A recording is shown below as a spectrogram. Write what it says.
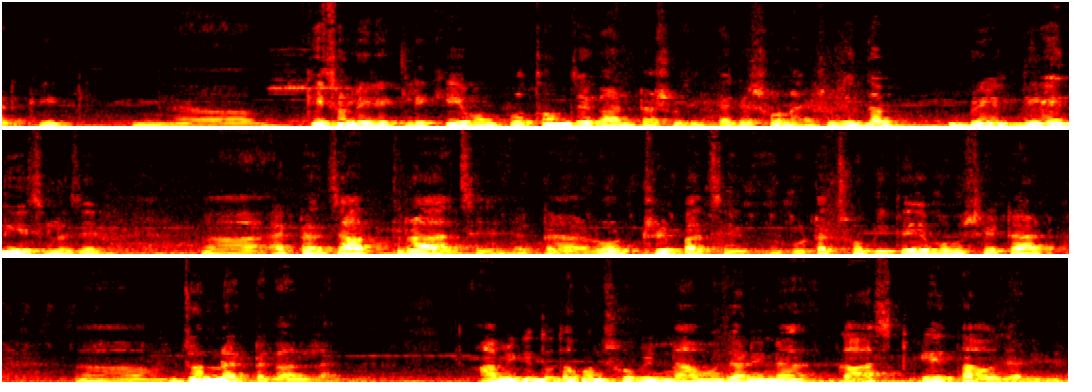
আর কি। কিছু লিরিক লিখি এবং প্রথম যে গানটা সুজিতদাকে শোনায় সুজিতদা ব্রিফ দিয়েই দিয়েছিল যে একটা যাত্রা আছে, একটা রোড ট্রিপ আছে গোটা ছবিতে এবং সেটার জন্য একটা গান লাগবে। আমি কিন্তু তখন ছবির নামও জানি না কাস্টকে তাও জানি না।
